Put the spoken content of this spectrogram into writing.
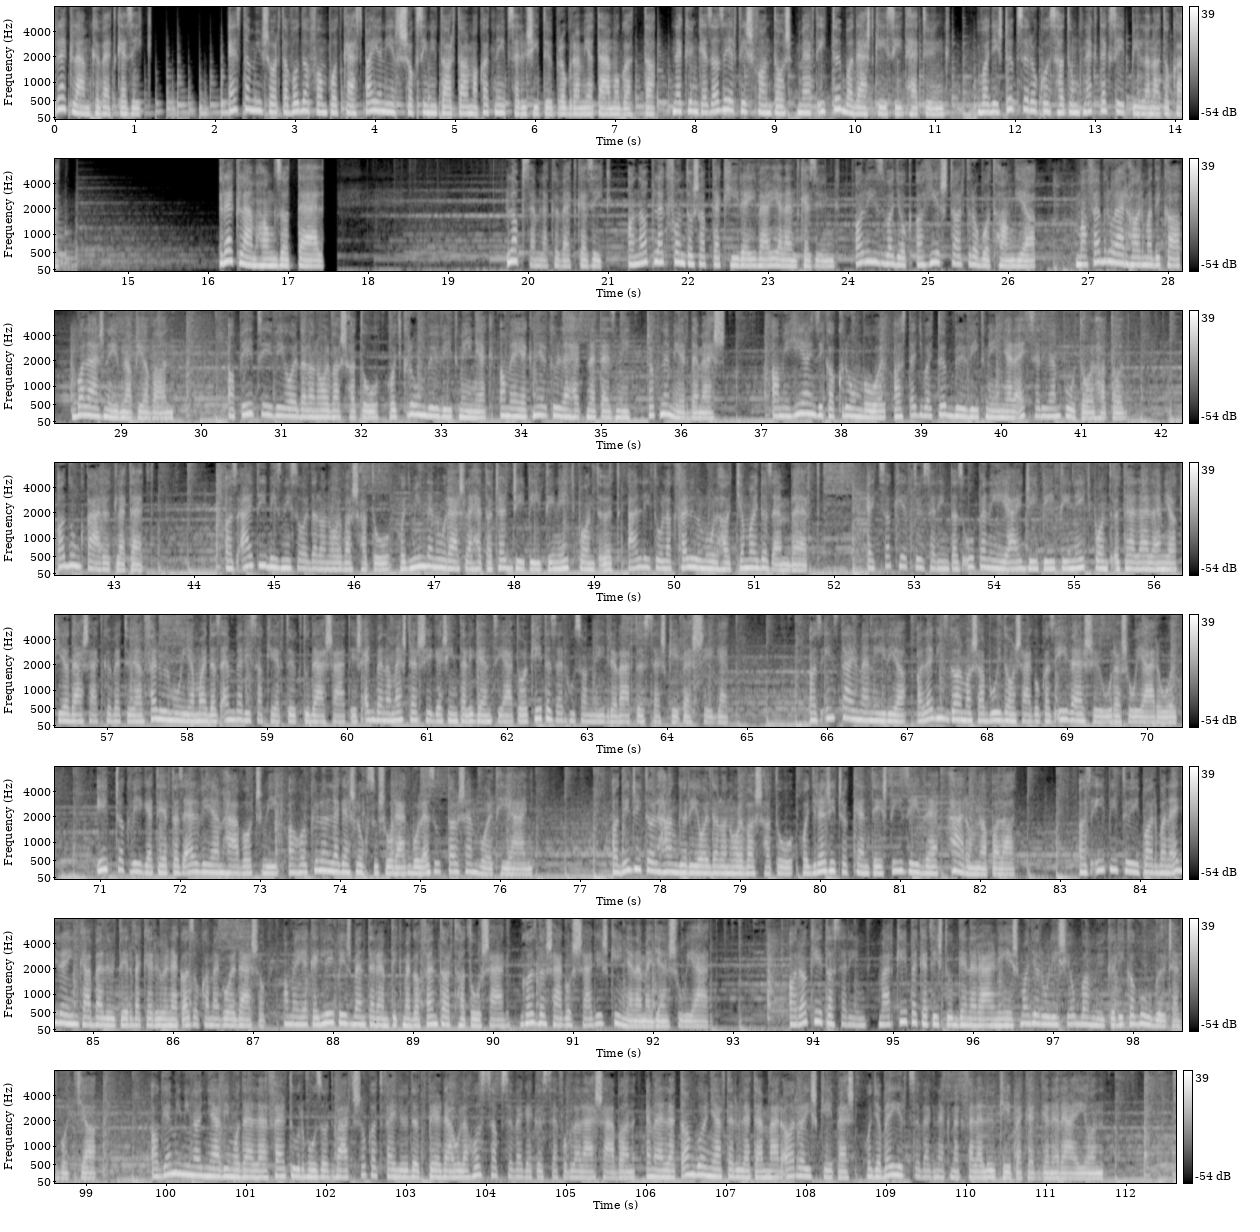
Reklám következik. Ezt a műsort a Vodafone Podcast Pioneer sokszínű tartalmakat népszerűsítő programja támogatta. Nekünk ez azért is fontos, mert így több adást készíthetünk. Vagyis többször okozhatunk nektek szép pillanatokat. Reklám hangzott el. Lapszemle következik. A nap legfontosabb tech híreivel jelentkezünk. Alíz vagyok, a hírstart robot hangja. Ma február 3-a, Balázs névnapja van. A PCV oldalon olvasható, hogy Chrome bővítmények, amelyek nélkül lehet netezni, csak nem érdemes. Ami hiányzik a Chromeból, azt egy vagy több bővítménnyel egyszerűen pótolhatod. Adunk pár ötletet. Az IT Business oldalon olvasható, hogy minden órás lehet a ChatGPT 4.5, állítólag felülmúlhatja majd az embert. Egy szakértő szerint az OpenAI GPT 4.5 LLM-ja kiadását követően felülmúlja majd az emberi szakértők tudását és egyben a mesterséges intelligenciától 2024-re várt összes képességet. Az InStyleman írja, a legizgalmasabb újdonságok az év első órasójáról. Épp csak véget ért az LVMH Watch Week, ahol különleges luxusórákból ezúttal sem volt hiány. A Digital Hungary oldalon olvasható, hogy rezsicsökkentés 10 évre, 3 nap alatt. Az építőiparban egyre inkább előtérbe kerülnek azok a megoldások, amelyek egy lépésben teremtik meg a fenntarthatóság, gazdaságosság és kényelem egyensúlyát. A rakéta szerint már képeket is tud generálni és magyarul is jobban működik a Google chatbotja. A Gemini nagynyelvi modellel felturbózott Bart sokat fejlődött például a hosszabb szövegek összefoglalásában, emellett angol nyelvterületen már arra is képes, hogy a beírt szövegnek megfelelő képeket generáljon.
